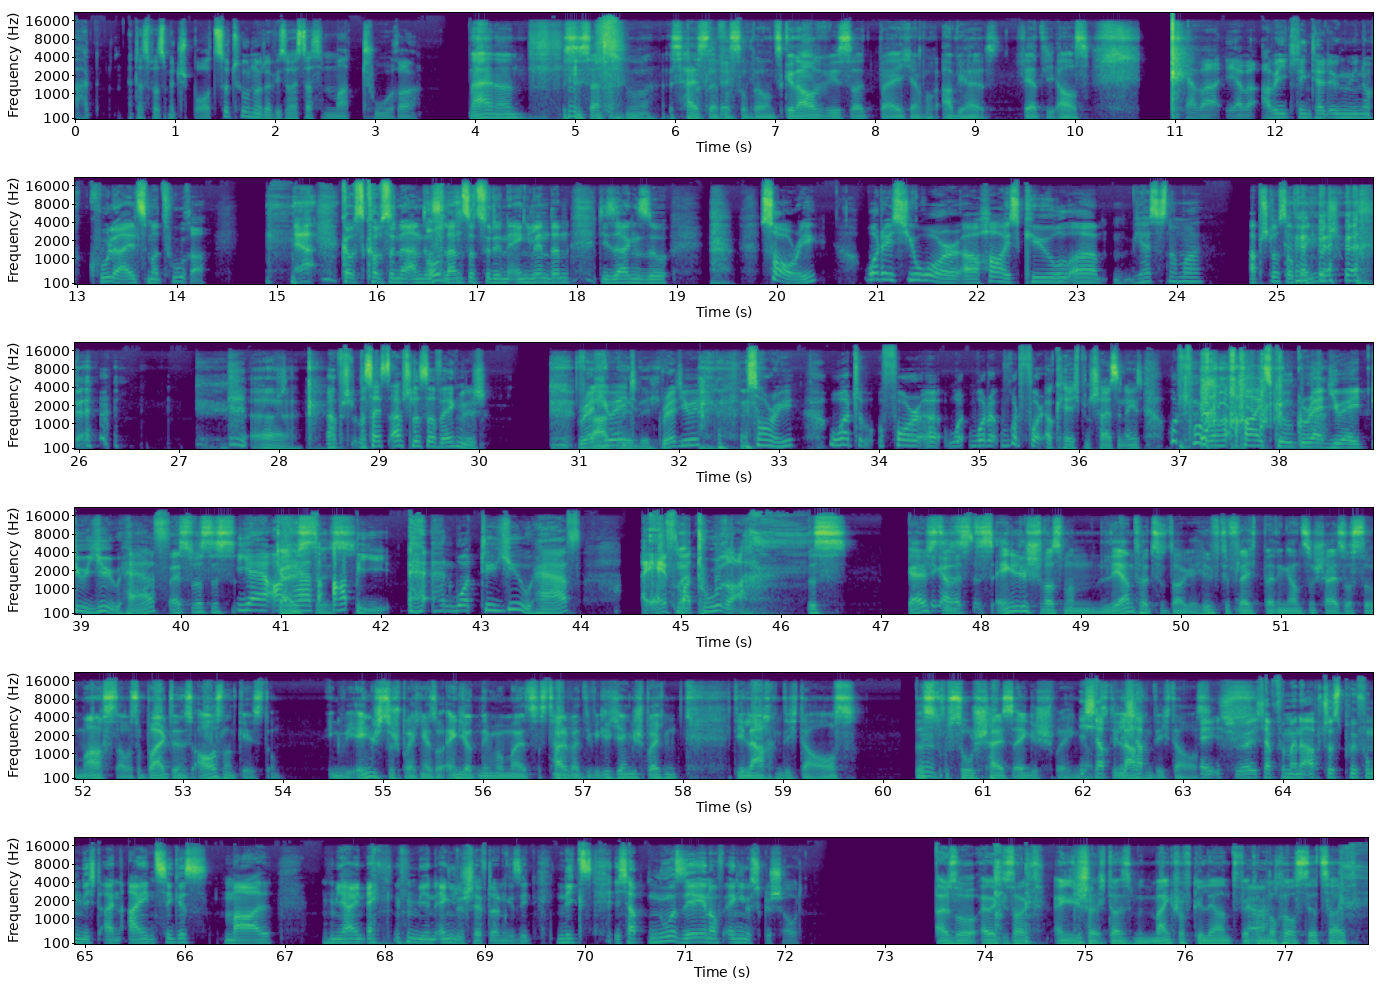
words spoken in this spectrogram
Hat, hat das was mit Sport zu tun oder wieso heißt das Matura? Nein, nein, es ist einfach nur, es heißt Okay. einfach so bei uns. Genau wie es halt bei euch einfach Abi heißt. Fertig, aus. Ja aber, ja, aber Abi klingt halt irgendwie noch cooler als Matura. Ja. kommst, kommst du in ein anderes Und? Land so zu den Engländern, die sagen so, sorry, what is your uh, high school, uh, wie heißt das nochmal? Abschluss auf Englisch? Abschlu was heißt Abschluss auf Englisch? Graduate? Graduate? Sorry, what for, uh, what, what, what for, okay, ich bin scheiße in Englisch. What for a high school graduate do you have? weißt du, was das Yeah, I have ist? Abi. And what do you have? I have Matura. Das Geilste Digga, ist, das? Englisch, was man lernt heutzutage, hilft dir vielleicht bei den ganzen Scheiß, was du machst. Aber sobald du ins Ausland gehst, um irgendwie Englisch zu sprechen, also England nehmen wir mal jetzt das Teil, Mhm. weil die wirklich Englisch sprechen, die lachen dich da aus, dass Mhm. du so scheiß Englisch sprechen Ich kannst. hab- die ich lachen hab- dich da aus. Ey, ich schwöre, ich habe für meine Abschlussprüfung nicht ein einziges Mal mir ein, Eng mir ein Englischheft angesehen. Nix. Ich habe nur Serien auf Englisch geschaut. Also, ehrlich gesagt, Englisch habe ich damals mit Minecraft gelernt. Wer Ja. kommt noch aus der Zeit?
